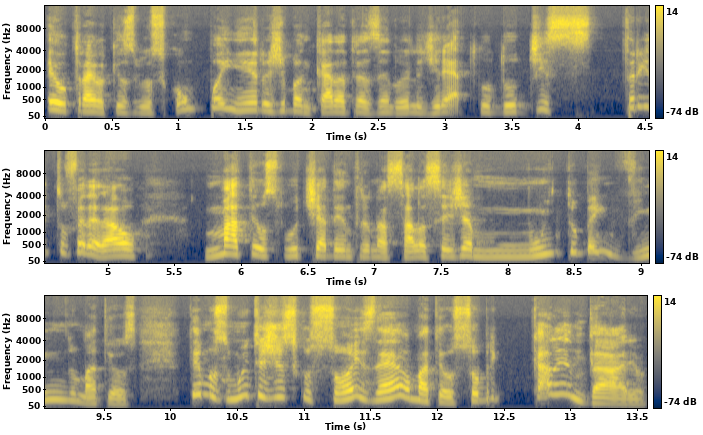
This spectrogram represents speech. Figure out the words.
eu trago aqui os meus companheiros de bancada trazendo ele direto do Distrito Federal. Matheus Pucci adentrando a sala, seja muito bem-vindo, Matheus. Temos muitas discussões, né, Matheus, sobre calendário.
